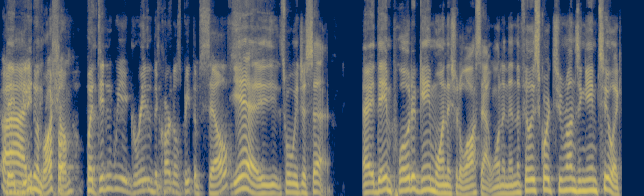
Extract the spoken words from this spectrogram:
They uh, beat them, crush them. But didn't we agree that the Cardinals beat themselves? Yeah, it's what we just said. Uh, they imploded game one. They should have lost that one. And then the Phillies scored two runs in game two. Like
